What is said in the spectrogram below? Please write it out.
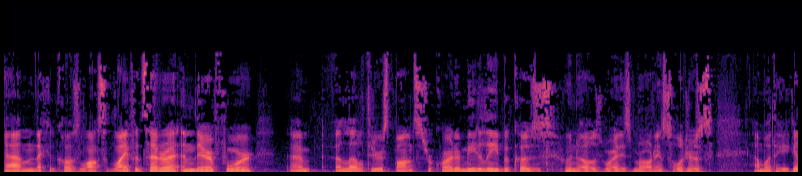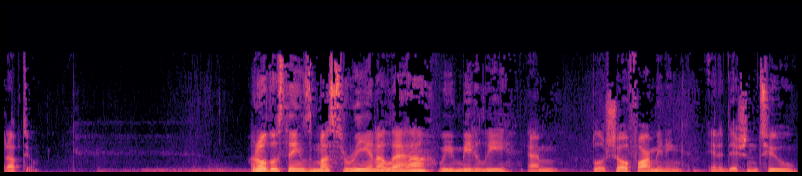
um, that could cause loss of life, etc., and therefore um, a level three response is required immediately because who knows where these marauding soldiers and what they could get up to. On all those things, Masri and Aleha, we immediately um, blow shofar, meaning in addition to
